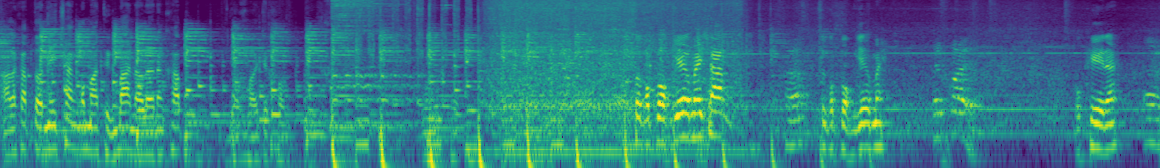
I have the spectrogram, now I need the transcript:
เอาละครับตอนนี้ช่างก็มาถึงบ้านเราแล้วนะครับ เดี๋ยวเขาจะขอสกปรกเยอะไหมช่างฮะสกปรกเยอะไหมไม่ค่อย โอเคนะ เออ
